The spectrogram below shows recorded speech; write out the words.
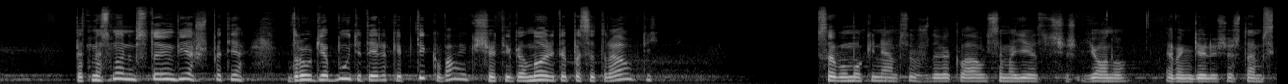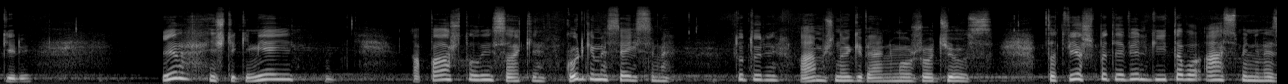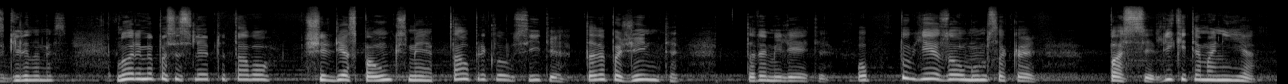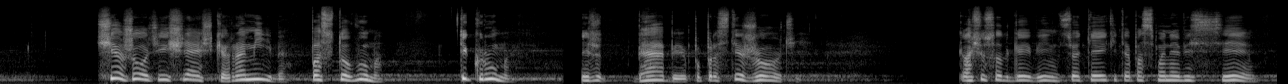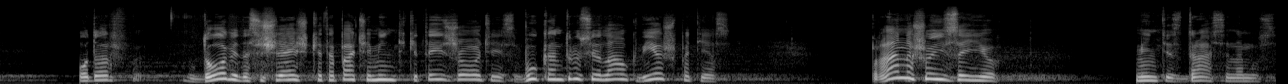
Bet mes norim su tavim viešpatie draugė būti, tai yra kaip tik vaikščioti, gal norite pasitraukti savo mokiniams uždavė klausimą Jėzus Jono Evangelijos šeštam skyriui. Ir ištikimieji apaštalai sakė, kurgi mes eisime, tu turi amžino gyvenimo žodžius. Tad viešpatė vėlgi į tavo asmenį mes gilinamės, norime pasislėpti tavo širdies paunksmėje, tau priklausyti, tave pažinti, tave mylėti. O tu Jėzau mums sakai, pasilikite manyje. Šie žodžiai išreiškia ramybę, pastovumą, tikrumą. Ir be abejo, paprasti žodžiai. Aš jūs atgaivinsiu, ateikite pas mane visi. O dar Dovydas išreiškė tą pačią mintį kitais žodžiais. Būk kantrus ir lauk viešpaties. Pranašo Izaijo mintis drąsina mus.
